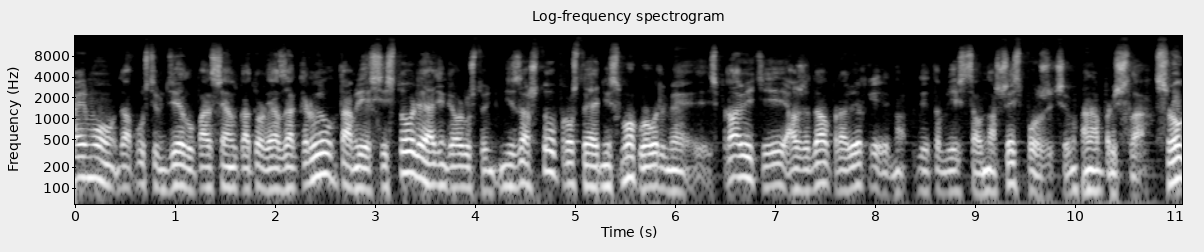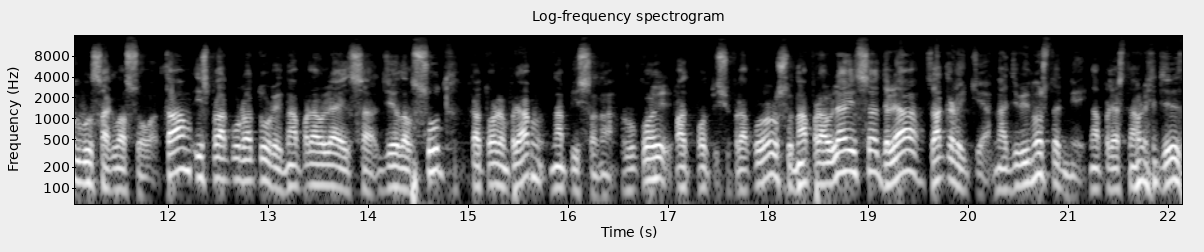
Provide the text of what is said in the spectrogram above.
моему, допустим, делу, пациенту, который я закрыл, там есть история, они говорят, что ни за что, просто я не смог вовремя исправить и ожидал проверки где-то месяца на 6 позже, чем она пришла. Срок был согласован. Там из прокуратуры направляется дело в суд, в котором прям написано рукой под подписью прокурора, что направляется для закрытия на 90 дней, на приостановление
